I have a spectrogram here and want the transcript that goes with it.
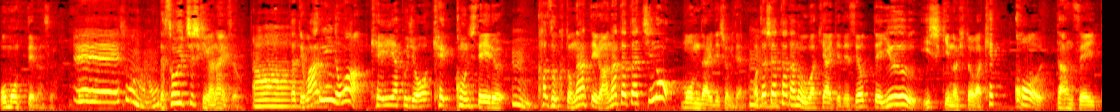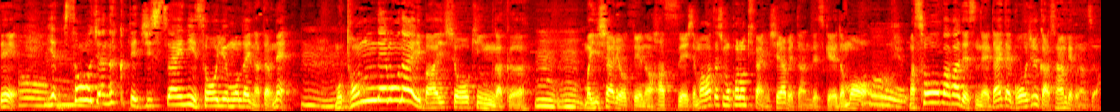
思ってるんですよ。えー、そうなの？だそういう知識がないんですよ。あだって悪いのは契約上結婚している、うん。家族となっているあなたたちの問題でしょみたいな、私はただの浮気相手ですよっていう意識の人が結構男性いていやそうじゃなくて実際にそういう問題になったらね、んもうとんでもない賠償金額、うんうん。まあ、慰謝料っていうのは発生して、まあ、私もこの機会に調べたんですけれどもまあ、相場がですね大体50から300なんですよ。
